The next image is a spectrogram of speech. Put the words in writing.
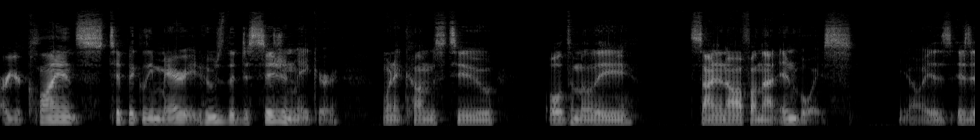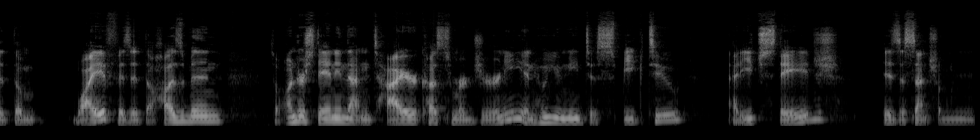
are your clients typically married? Who's the decision maker when it comes to ultimately signing off on that invoice? You know, is is it the wife? Is it the husband? So understanding that entire customer journey and who you need to speak to at each stage is essential. Mm.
